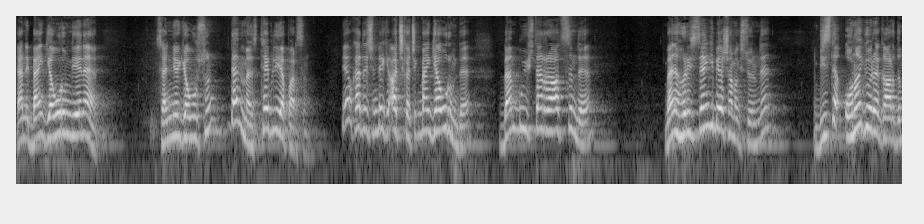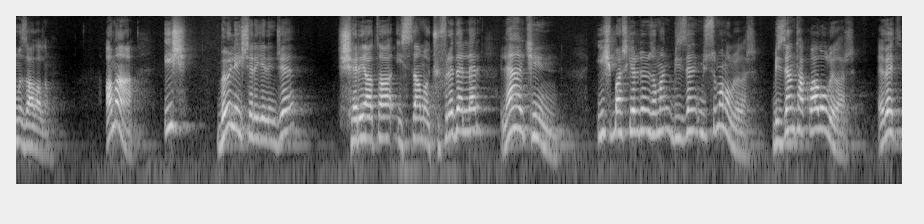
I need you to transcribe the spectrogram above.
Yani ben gavurum diyene sen niye gavursun denmez. Tebliğ yaparsın. Ya kardeşim de ki açık açık ben gavurum de. Ben bu işten rahatsızım de. Ben Hristiyan gibi yaşamak istiyorum de. Biz de ona göre gardımızı alalım. Ama iş böyle işlere gelince şeriata, İslam'a küfür ederler. Lakin iş başka yere döndüğü zaman bizden Müslüman oluyorlar. Bizden takvalı oluyorlar. Evet.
